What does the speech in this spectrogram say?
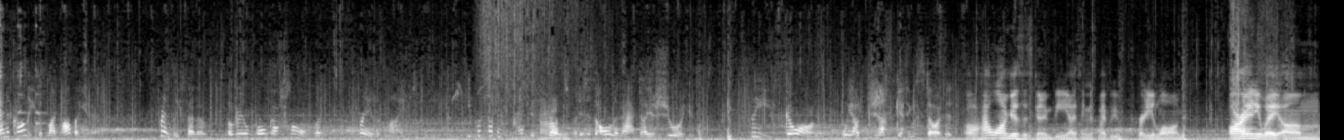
and a colleague of my papa, you know. Friendly fellow, a real bon garçon, but frail of mind. He puts up an impressive fronts, Ow. but it is all an act, I assure you. Please, go on. We are just getting started. Oh, how long is this gonna be? I think this might be pretty long. Alright, anyway, um,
